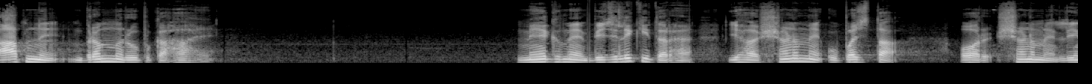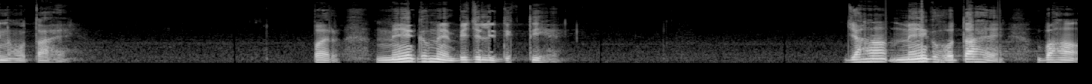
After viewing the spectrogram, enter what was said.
आपने ब्रह्म रूप कहा है? मेघ में बिजली की तरह यह क्षण में उपजता और क्षण में लीन होता है। पर मेघ में बिजली दिखती है। जहाँ मेघ होता है, वहाँ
